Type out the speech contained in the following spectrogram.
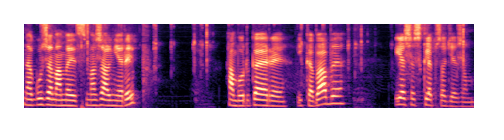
Na górze mamy smażalnię ryb, hamburgery i kebaby i jeszcze sklep z odzieżą.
